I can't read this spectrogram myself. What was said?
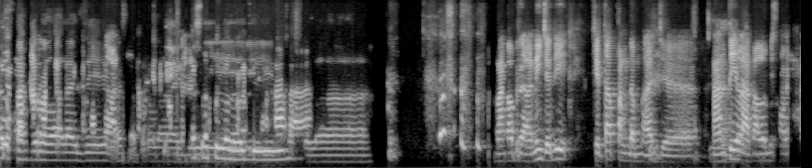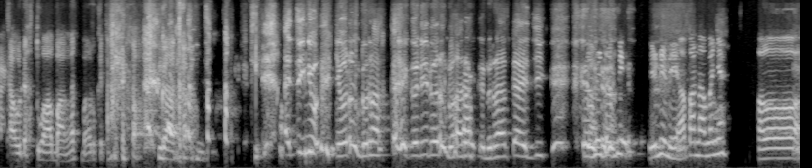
Astagfirullahaladzim Astagfirullahaladzim. Astagfirullahaladzim. Astagfirullah. karena nggak berani jadi kita pendem aja. Nanti lah kalau misalnya mereka udah tua banget baru kita nggak nggak anjing ini, ini orang durhaka gue nih orang durhaka durhaka anjing. Tapi tapi ini nih apa namanya? Kalau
